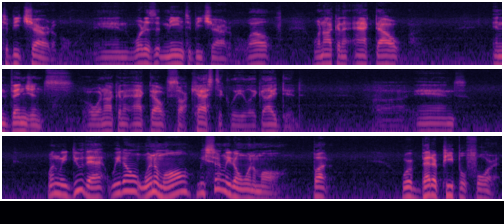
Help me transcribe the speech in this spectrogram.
to be charitable. And what does it mean to be charitable? Well, we're not going to act out in vengeance, or we're not going to act out sarcastically like I did. Uh, and when we do that, we don't win them all. We certainly don't win them all, but we're better people for it.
